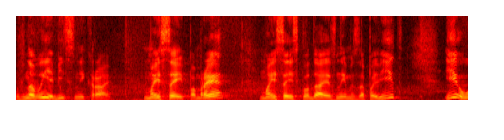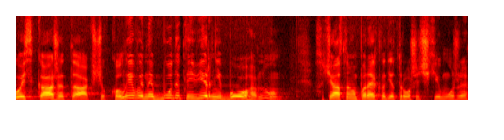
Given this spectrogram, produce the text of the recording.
в новий обіцяний край. Майсей помре, Майсей складає з ними заповіт. І ось каже так, що коли ви не будете вірні Бога, ну, в сучасному перекладі трошечки може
